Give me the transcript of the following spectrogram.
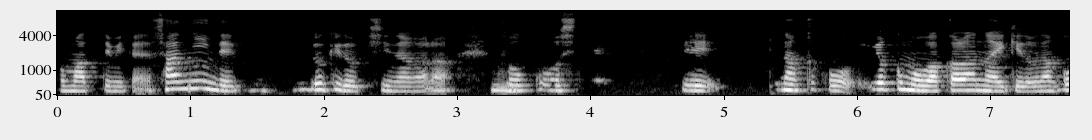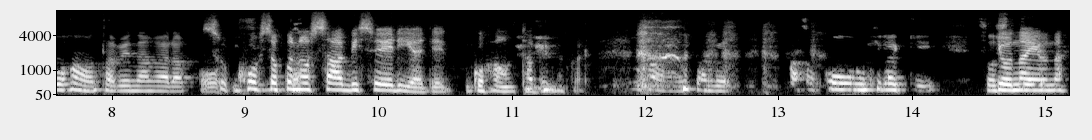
泊まってみたいな3人でドキドキしながらうん投稿して、でなんかこうよくもわからないけどなんかご飯を食べながらこそうう高速のサービスエリアで ご飯を食べながら。ご飯を食べパソコンを開きそして夜な夜な。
